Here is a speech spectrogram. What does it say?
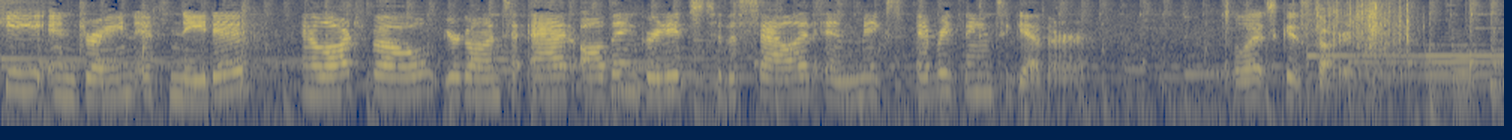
heat and drain if needed. In a large bowl, you're going to add all the ingredients to the salad and mix everything together. So let's get started.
